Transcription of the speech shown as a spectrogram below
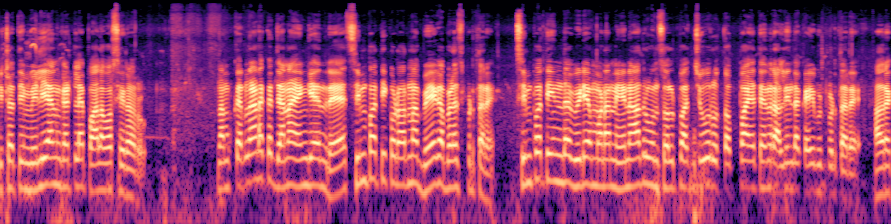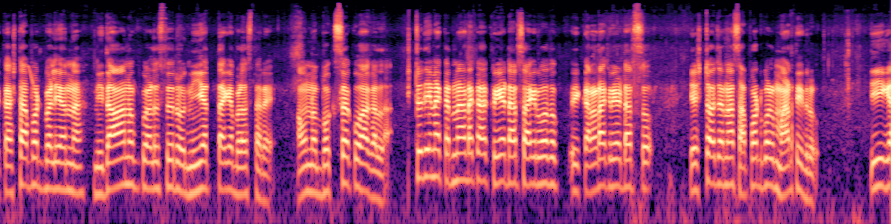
ಇಷ್ಟೊತ್ತಿ ಮಿಲಿಯನ್ ಗಟ್ಟಲೆ ಫಾಲೋವರ್ಸ್ ಇರೋರು. ನಮ್ಮ ಕರ್ನಾಟಕ ಜನ ಹೆಂಗೆ ಅಂದರೆ ಸಿಂಪತಿ ಕೊಡೋರನ್ನ ಬೇಗ ಬೆಳೆಸ್ಬಿಡ್ತಾರೆ. ಸಿಂಪತಿಯಿಂದ ವಿಡಿಯೋ ಮಾಡೋಣ ಏನಾದರೂ ಒಂದು ಸ್ವಲ್ಪ ಚೂರು ತಪ್ಪಾಯ್ತೆ ಅಂದರೆ ಅಲ್ಲಿಂದ ಕೈ ಬಿಟ್ಬಿಡ್ತಾರೆ. ಆದರೆ ಕಷ್ಟಪಟ್ಟು ಬೆಳೆಯೋನ್ನ ನಿಧಾನಕ್ಕೆ ಬೆಳೆಸಿದ್ರು ನಿಯತ್ತಾಗೆ ಬೆಳೆಸ್ತಾರೆ. ಅವನ್ನ ಬಗ್ಸೋಕ್ಕೂ ಆಗಲ್ಲ. ಇಷ್ಟು ದಿನ ಕರ್ನಾಟಕ ಕ್ರಿಯೇಟರ್ಸ್ ಆಗಿರ್ಬೋದು ಈ ಕನ್ನಡ ಕ್ರಿಯೇಟರ್ಸು ಎಷ್ಟೋ ಜನ ಸಪೋರ್ಟ್ಗಳು ಮಾಡ್ತಿದ್ರು. ಈಗ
